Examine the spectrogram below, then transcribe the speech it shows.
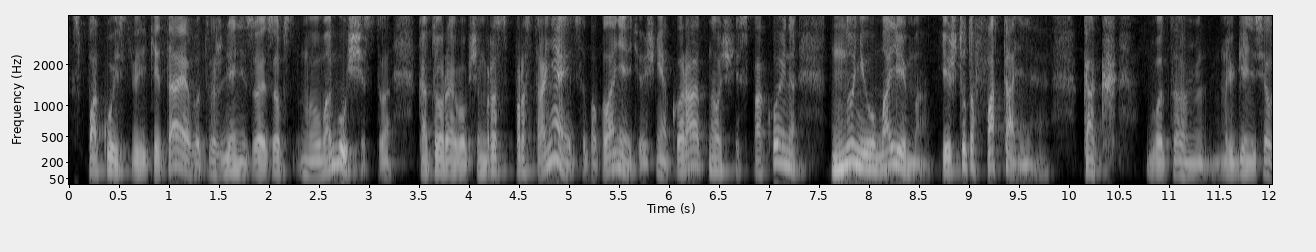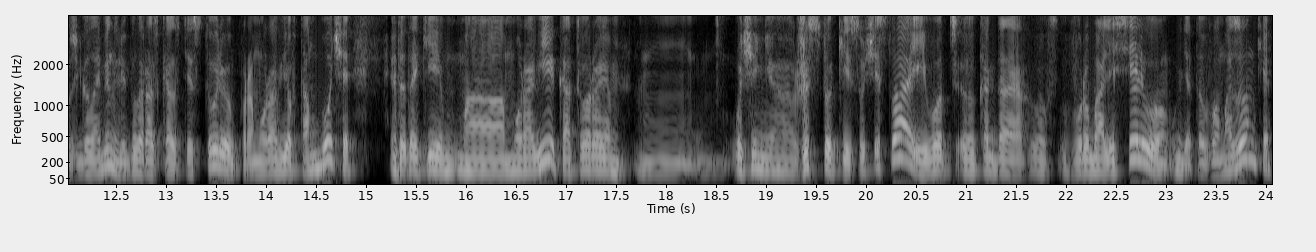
спокойствии Китая, в утверждении своего собственного могущества, которое, в общем, распространяется по планете очень аккуратно, очень спокойно, но неумолимо. Есть что-то фатальное, как вот эм, Евгений Селович Головин любил рассказывать историю про муравьев Тамбочи. Это такие а, муравьи, которые очень э, жестокие существа. И вот э, когда вырубали сельву где-то в Амазонке,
